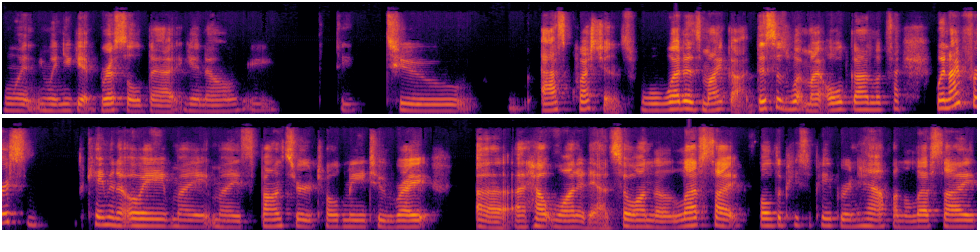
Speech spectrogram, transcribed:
when when you get bristled that you know to ask questions. Well, what is my God? This is what my old God looks like. When I first came into OA, my my sponsor told me to write uh, a help wanted ad. So on the left side, fold a piece of paper in half. On the left side,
